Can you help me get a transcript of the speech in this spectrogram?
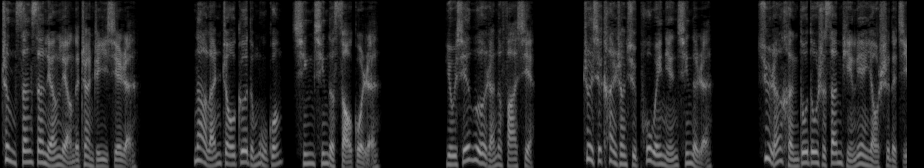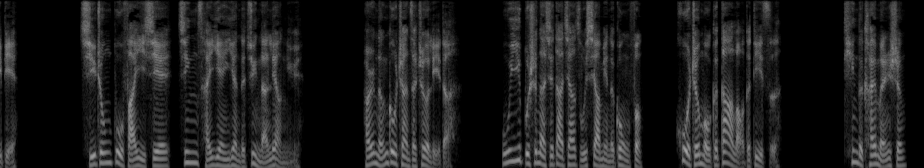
正三三两两的站着一些人。纳兰朝歌的目光轻轻的扫过人，有些愕然的发现，这些看上去颇为年轻的人，居然很多都是三品炼药师的级别。其中不乏一些金才艳艳的俊男靓女，而能够站在这里的，无一不是那些大家族下面的供奉，或者某个大佬的弟子。听得开门声，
